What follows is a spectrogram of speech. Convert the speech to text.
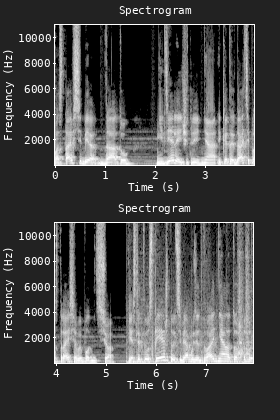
поставь себе дату, неделя и 4 дня, и к этой дате постарайся выполнить все. Если ты успеешь, то у тебя будет 2 дня на то, чтобы...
